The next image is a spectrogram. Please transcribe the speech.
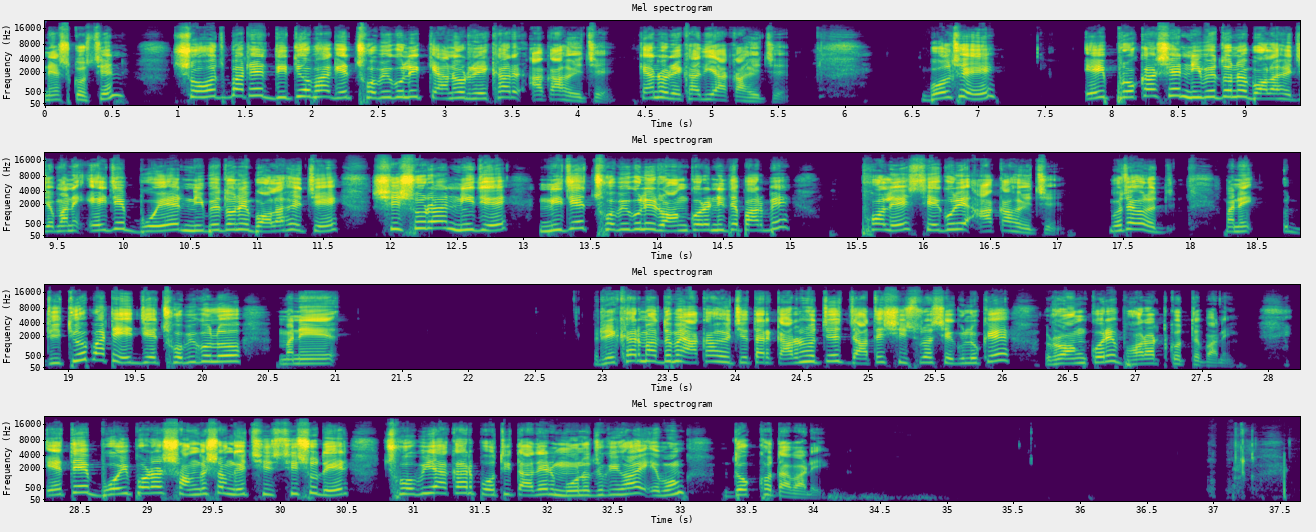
নেক্সট কোশ্চেন সহজ পাঠের দ্বিতীয় ভাগের ছবিগুলি কেন রেখার আঁকা হয়েছে? কেন রেখা দিয়ে আঁকা হয়েছে? বলছে, এই প্রকাশের নিবেদনে বলা হয়েছে মানে এই যে বইয়ের নিবেদনে বলা হয়েছে, শিশুরা নিজে নিজের ছবিগুলি রং করে নিতে পারবে, ফলে সেগুলি আঁকা হয়েছে। বোঝা গেল? মানে দ্বিতীয় পাঠে যে ছবিগুলো মানে রেখার মাধ্যমে আঁকা হয়েছে, তার কারণ হচ্ছে যাতে শিশুরা সেগুলোকে রং করে ভরাট করতে পারে। এতে বই পড়ার সঙ্গে সঙ্গে শিশুদের ছবি আঁকার প্রতি তাদের মনোযোগী হয় এবং দক্ষতা বাড়ে।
